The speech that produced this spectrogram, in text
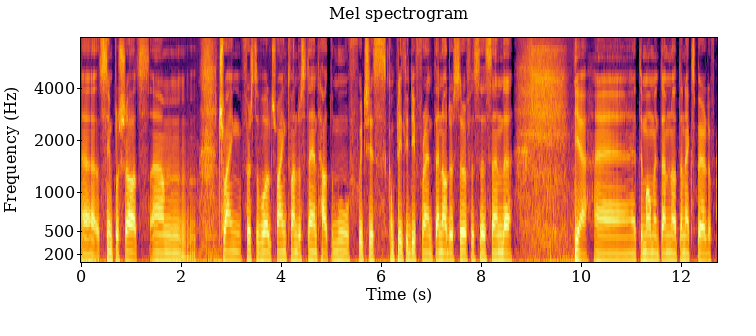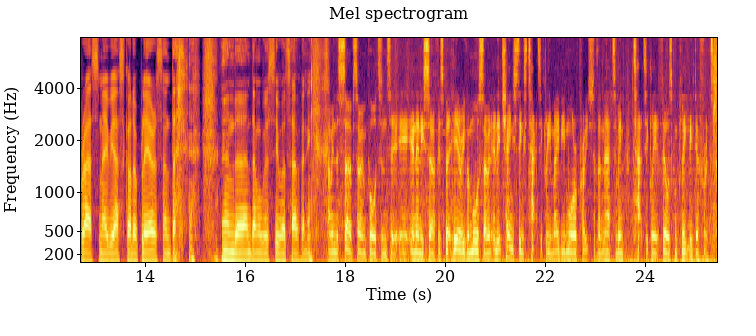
uh, simple shots. Um, trying, first of all, trying to understand how to move, which is completely different than other surfaces, and uh, yeah, uh, at the moment I'm not an expert of grass. Maybe ask other players, and then and, uh, then we will see what's happening. I mean, the serve's so important in any surface, but here even more so, and it changed things tactically. Maybe more approach to the net. I mean, tactically it feels completely different.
